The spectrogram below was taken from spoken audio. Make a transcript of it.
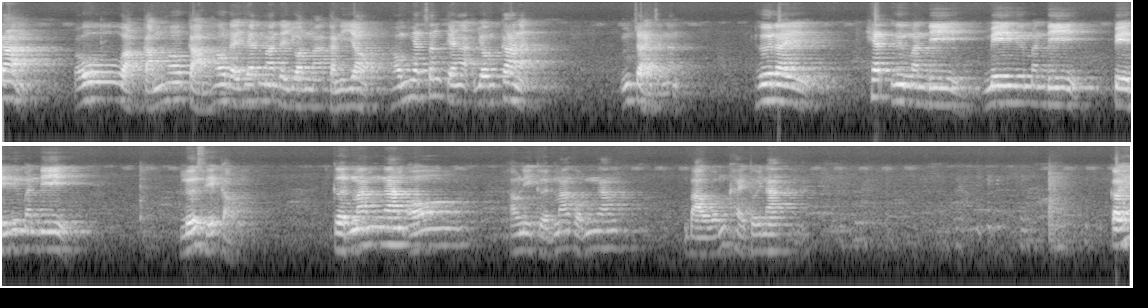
ก้านโอ้ว่ากรรมเฮากรรมเฮาได้เฮ็ดมาได้ย้อนมากันนี่ยาวเฮาเฮ็ดสังแกงอะยอมก้านอะมันใจฉะนั้นคือได้ เฮ็ดคือมันดี เมคือมันดี เป็นคือมันดี เหลือเสียเก่า เกิดมางามอ๋อเฮานี่เกิดมาผมงามบ่าวผมไข่ตัวนาก็ให้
